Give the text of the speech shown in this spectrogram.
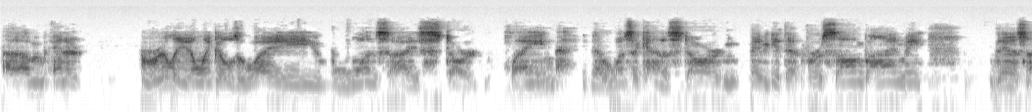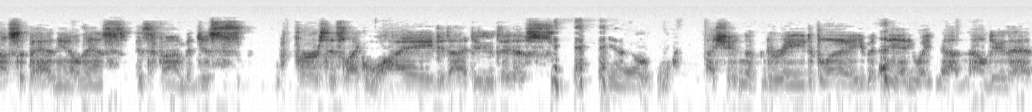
Um, and it really only goes away once I start playing. You know, once I kind of start and maybe get that first song behind me, then it's not so bad. You know, then it's it's fun. But just first, it's like, why did I do this? you know, I shouldn't have agreed to play. But anyway, yeah, I'll do that.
